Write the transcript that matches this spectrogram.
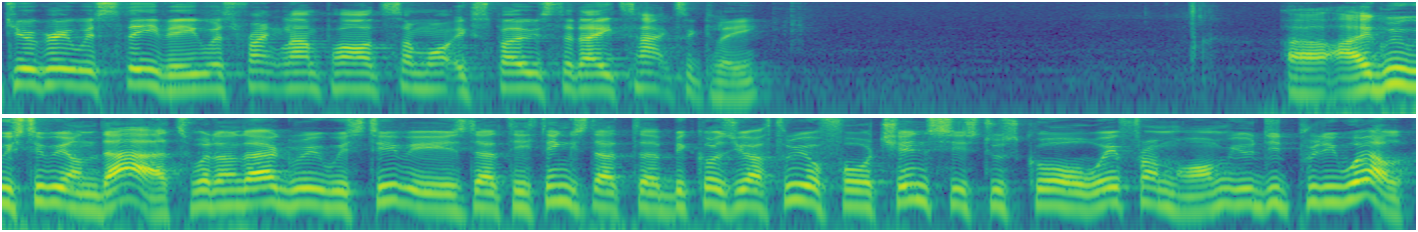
do you agree with Stevie? Was Frank Lampard somewhat exposed today tactically? Uh, I agree with Stevie on that. What I agree with Stevie is that he thinks that uh, because you have three or four chances to score away from home, you did pretty well.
